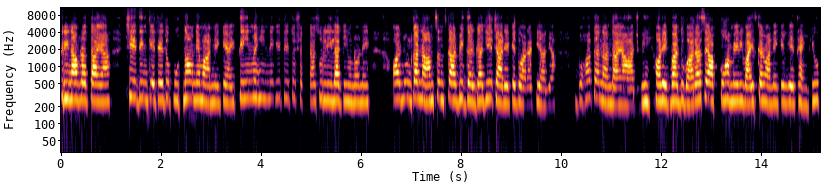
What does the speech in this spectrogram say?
त्रिनाव्रत आया, छह दिन के थे तो पूतना उन्हें मारने के आई, तीन महीने के थे तो शक्तासुर लीला की उन्होंने, और उनका नाम संस्कार भी गर्गा जी आचार्य के द्वारा किया गया। बहुत आनंद आया आज भी, और एक बार दोबारा से आपको हमें रिवाइज करवाने के लिए थैंक यू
